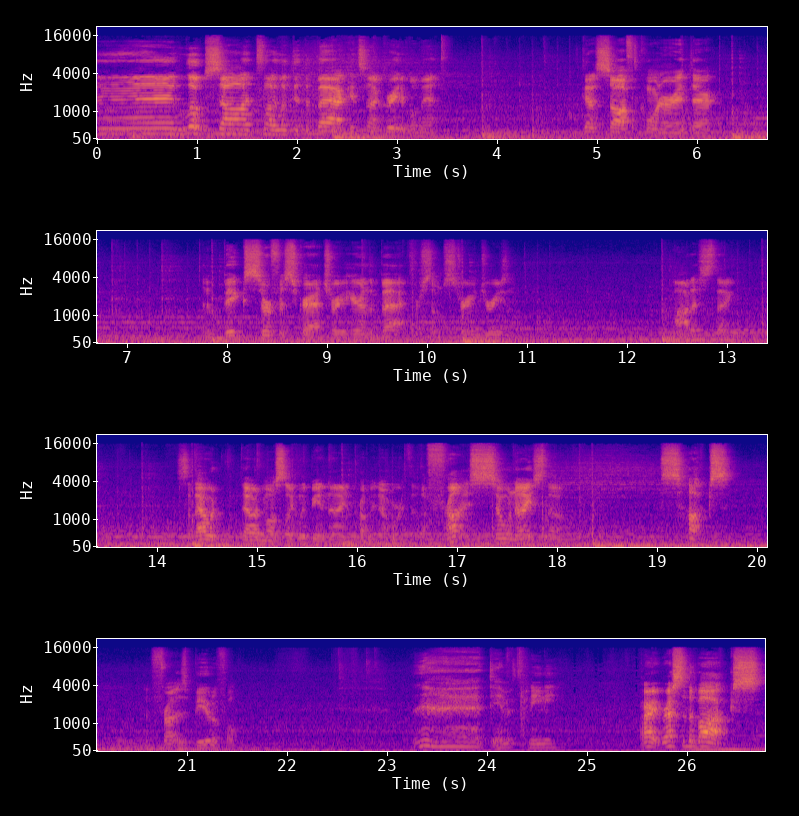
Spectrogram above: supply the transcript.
Mm, it looked solid until I looked at the back. It's not gradable, man. Got a soft corner right there. And a big surface scratch right here on the back for some strange reason. Oddest thing. So that would that would most likely be a 9, probably not worth it. The front is so nice though. It sucks. The front is beautiful. Ah, damn it, Panini. Alright, rest of the box.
